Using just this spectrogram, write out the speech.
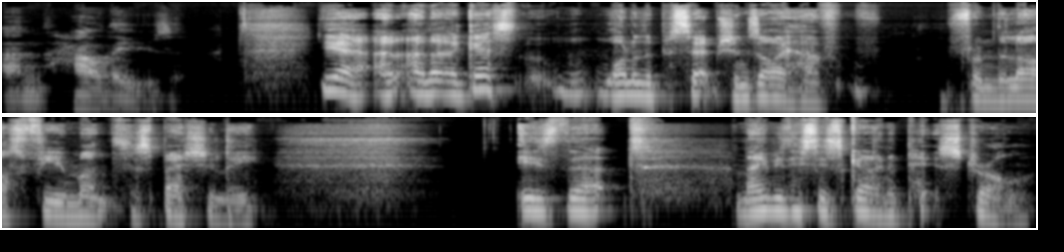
and how they use it. Yeah, and, and I guess one of the perceptions I have from the last few months, especially, is that maybe this is going a bit strong,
